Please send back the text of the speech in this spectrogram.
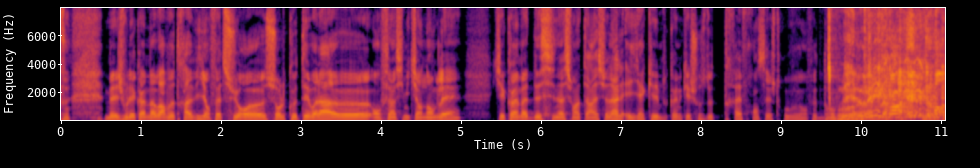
mais je voulais quand même avoir votre avis en fait sur sur le côté voilà, on fait un film qui est en anglais, qui est quand même à destination internationale, et il y a quand même quelque chose de très français je trouve en fait dans vos, dans, dans-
